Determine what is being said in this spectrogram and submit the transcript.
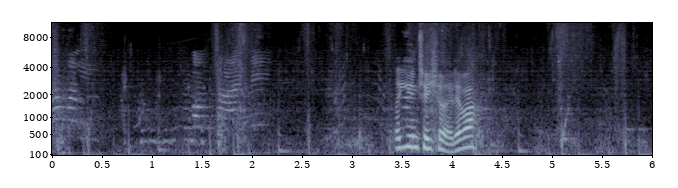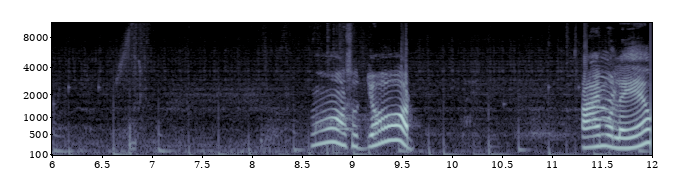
ถ้ามันลองตายไม่แล้วยืนเฉยๆได้ปะอ๋อสุดยอด ตายหมดแล้ว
